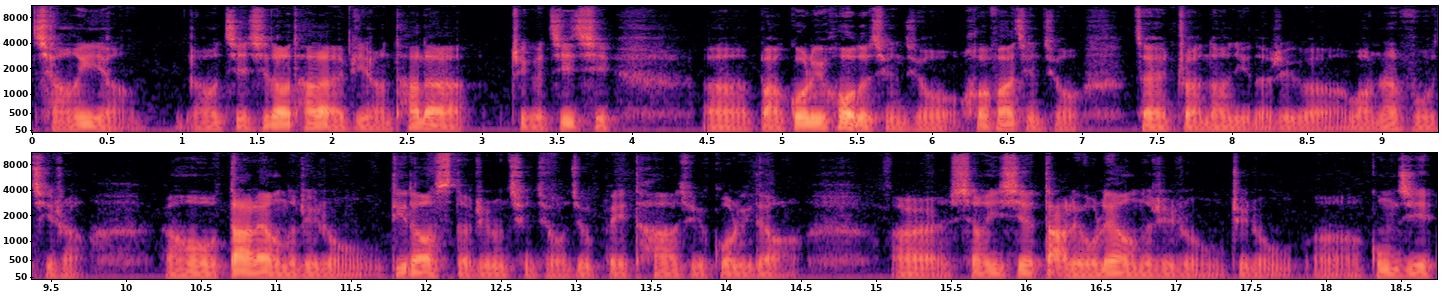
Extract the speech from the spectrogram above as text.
墙一样，然后解析到他的 IP 上，他的这个机器，呃，把过滤后的请求、合法请求再转到你的这个网站服务器上，然后大量的这种 DDoS 的这种请求就被他去过滤掉了。而像一些大流量的这种这种呃攻击，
